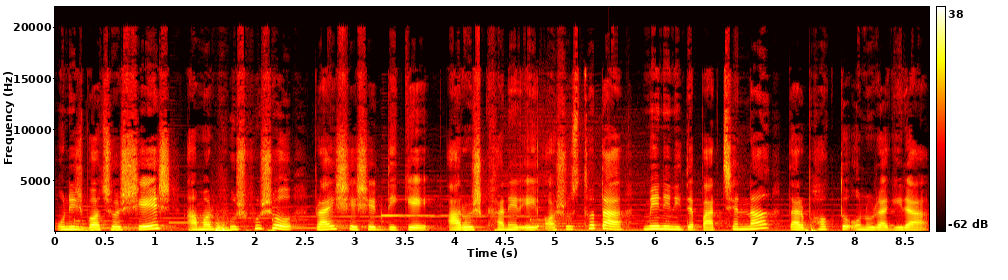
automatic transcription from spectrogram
উনিশ বছর শেষ, আমার ফুসফুসও প্রায় শেষের দিকে। আরশ খানের এই অসুস্থতা মেনে নিতে পারছেন না তার ভক্ত অনুরাগীরা।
